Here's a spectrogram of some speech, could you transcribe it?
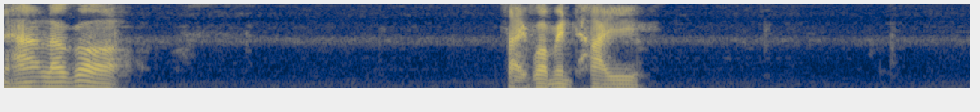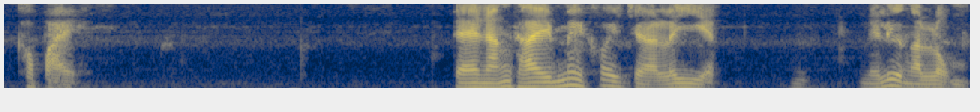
นะฮะแล้วก็ ใส่ความเป็นไทย เข้าไป แต่หนังไทยไม่ค่อยจะละเอียดในเรื่องอารมณ์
